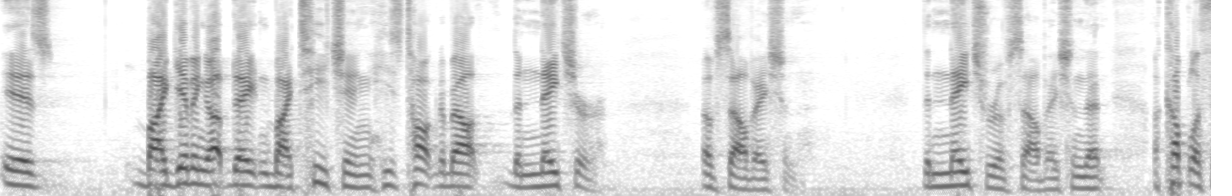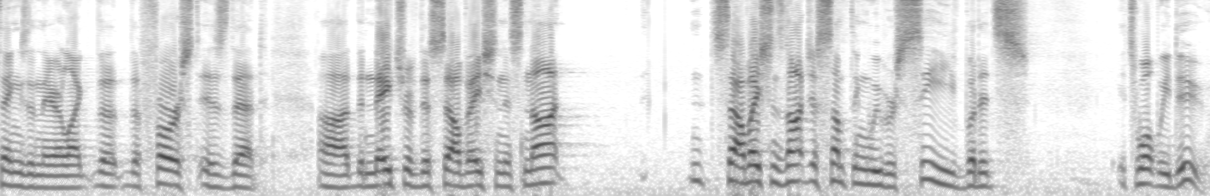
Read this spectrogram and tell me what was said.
is by giving update and by teaching, he's talked about the nature of salvation. The nature of salvation. That a couple of things in there, like the, the first is that uh, the nature of this salvation is not, salvation is not just something we receive, but it's, it's what we do.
